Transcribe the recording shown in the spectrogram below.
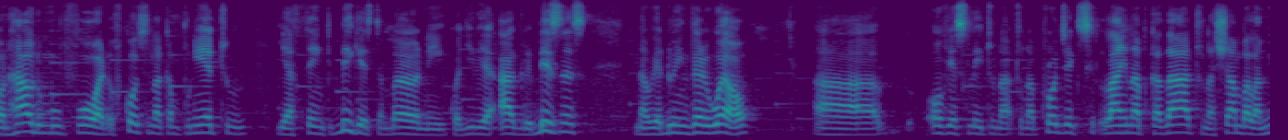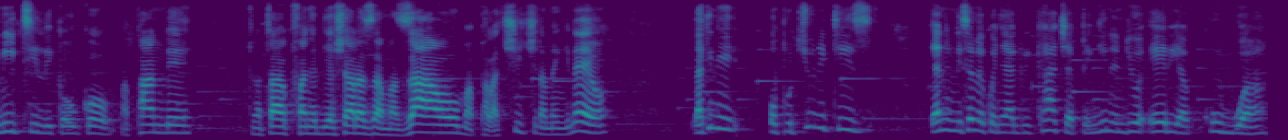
on how to move forward. Of course tuna kampuni yetu ya Think Biggest ambayo ni kwa ajili ya agri business na we are doing very well. Uh, obviously tuna, tuna projects lineup kadhaa. Tuna shamba la miti liko huko Mapande, tunataka kufanya biashara za mazao, maparachichi na mengineyo, lakini opportunities, yani niseme kwenye agriculture pengine ndio area kubwa.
